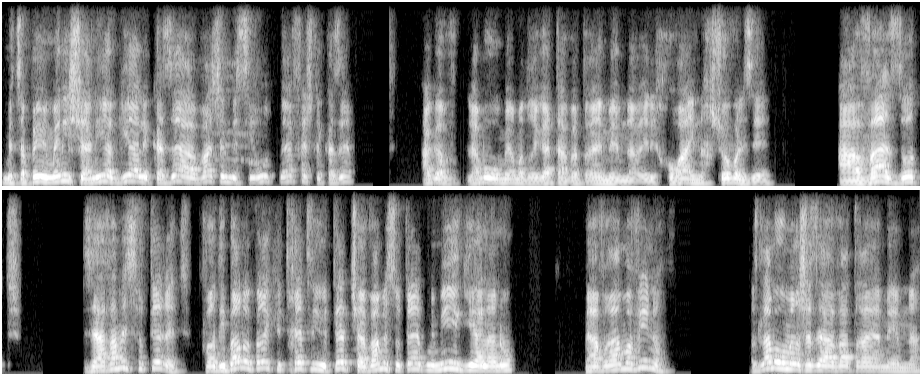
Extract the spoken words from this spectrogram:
מצפה ממני שאני אגיע לכזה אהבה של מסירות נפש, לכזה? אגב, למה הוא אומר מדרגת אהבת ראיה מאמנה? הרי לכאורה, אם נחשוב על זה, האהבה הזאת זה אהבה מסותרת. כבר דיברנו בפרק י"ח וי"ט שאהבה מסותרת ממי הגיעה לנו? מאברהם אבינו. אז למה הוא אומר שזה אהבת ראיה מאמנה?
